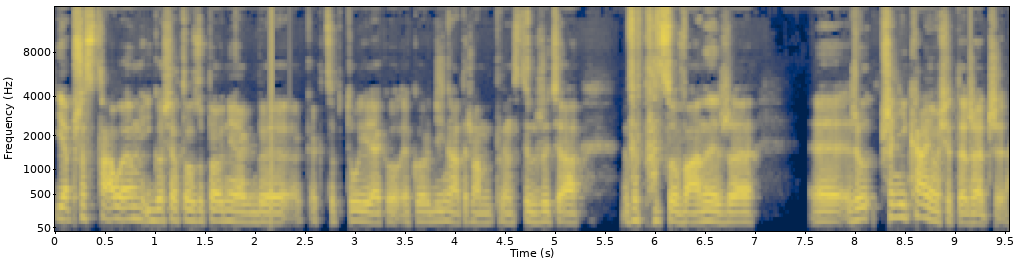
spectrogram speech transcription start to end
ja przestałem i Gosia to zupełnie jakby akceptuje jako, jako rodzina, też mam pewien styl życia wypracowany, że e, że przenikają się te rzeczy.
